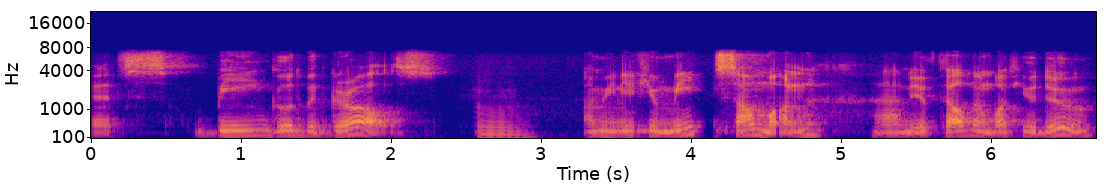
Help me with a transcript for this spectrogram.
It's being good with girls. Mm. I mean, if you meet someone and you tell them what you do,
